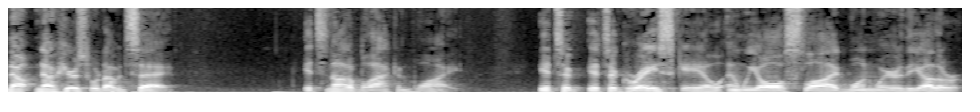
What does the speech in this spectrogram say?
Now, now here's what I would say it's not a black and white, it's a, it's a gray scale, and we all slide one way or the other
